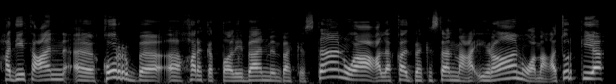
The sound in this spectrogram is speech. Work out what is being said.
حديث عن قرب حركة طالبان من باكستان وعلاقات باكستان مع إيران ومع تركيا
